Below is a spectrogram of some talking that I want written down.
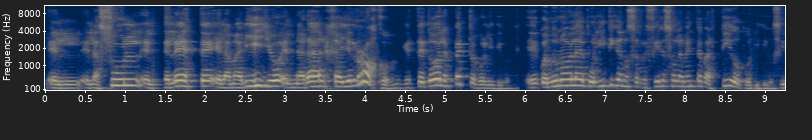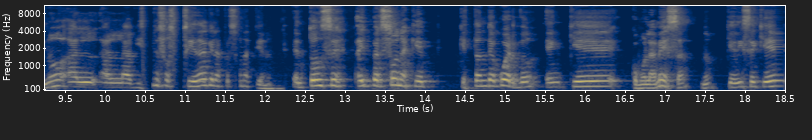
el, el, azul, el celeste, el amarillo, el naranja y el rojo, que esté todo el espectro político. Eh, cuando uno habla de política no se refiere solamente a partido político, sino al, a la visión de sociedad que las personas tienen. Entonces, hay personas que, que están de acuerdo en que, como la mesa, que dice que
